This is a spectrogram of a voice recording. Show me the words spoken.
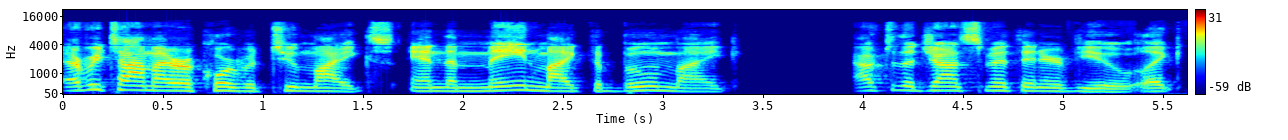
every time I record with two mics and the main mic, the boom mic, after the John Smith interview, like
